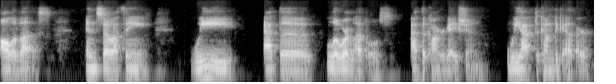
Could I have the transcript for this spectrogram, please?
all of us. And so I think we at the lower levels, at the congregation, we have to come together.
